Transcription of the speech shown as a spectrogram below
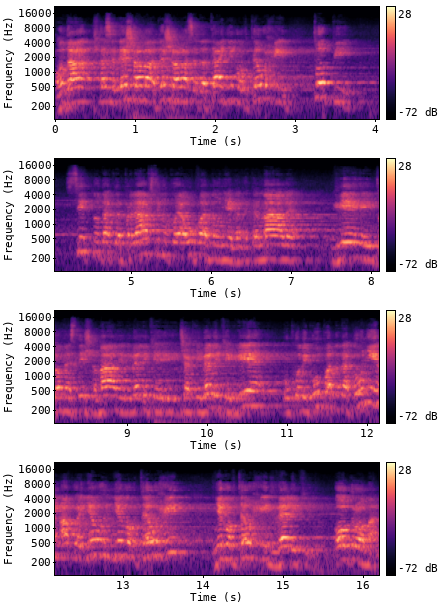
onda šta se dešava? Dešava se da taj njegov teuhid topi sitnu, dakle, prljavštinu koja upadne u njega, dakle, male grijehe i tome slično, male ili velike, čak i velike grijehe, ukoliko upadne, dakle, u njih, ako je njegov, njegov teuhid, njegov teuhid veliki, ogroman.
